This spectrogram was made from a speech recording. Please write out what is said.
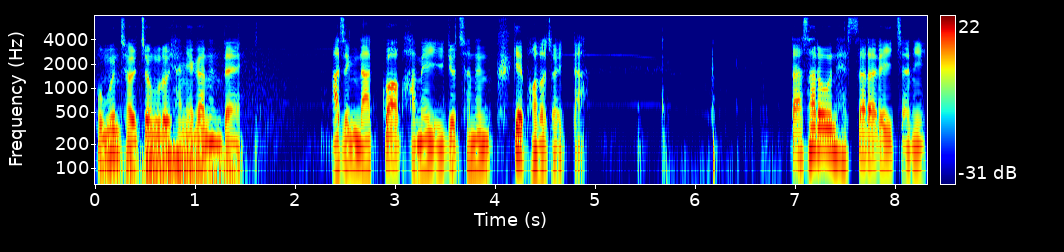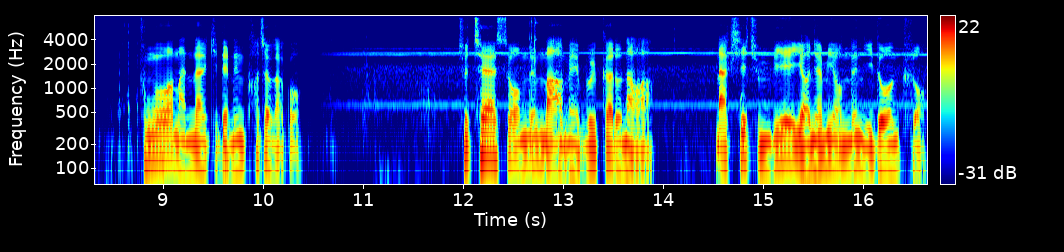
봄은 절정으로 향해 가는데 아직 낮과 밤의 일교차는 크게 벌어져 있다. 따사로운 햇살 아래 있자니 붕어와 만날 기대는 커져가고 주체할 수 없는 마음에 물가로 나와 낚시 준비에 여념이 없는 이도원 프로.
